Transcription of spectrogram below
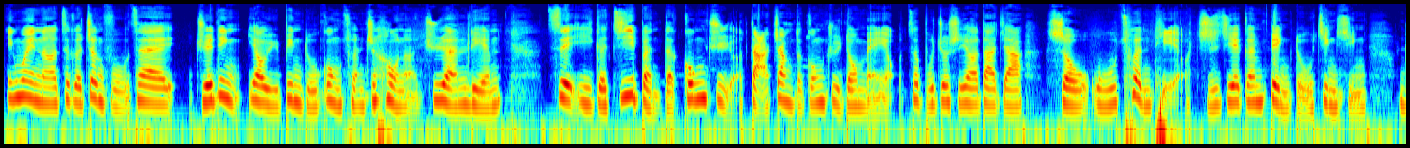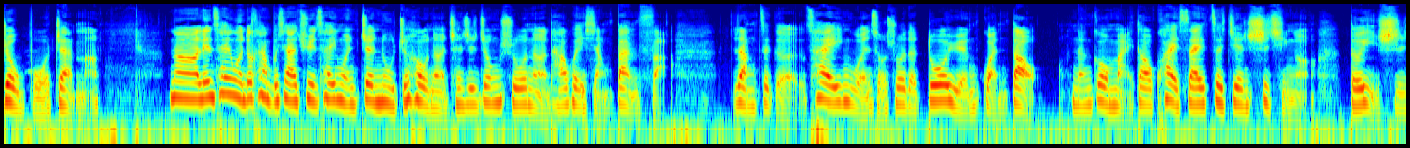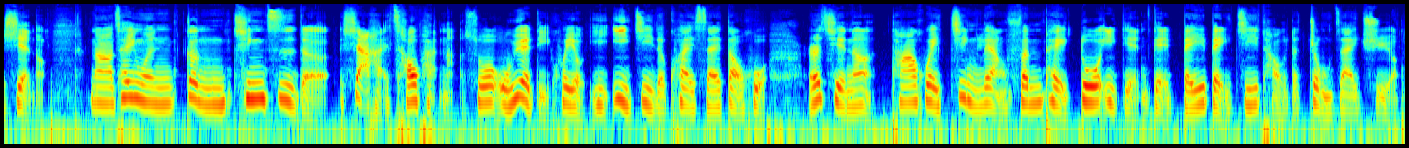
因为呢，这个政府在决定要与病毒共存之后呢，居然连这一个基本的工具，打仗的工具都没有，这不就是要大家手无寸铁，直接跟病毒进行肉搏战吗？那连蔡英文都看不下去，蔡英文震怒之后呢，陈时中说呢，他会想办法让这个蔡英文所说的多元管道能够买到快筛这件事情哦，得以实现哦。那蔡英文更亲自的下海操盘呐，说五月底会有一亿剂的快筛到货，而且呢，他会尽量分配多一点给北北基桃的重灾区哦。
